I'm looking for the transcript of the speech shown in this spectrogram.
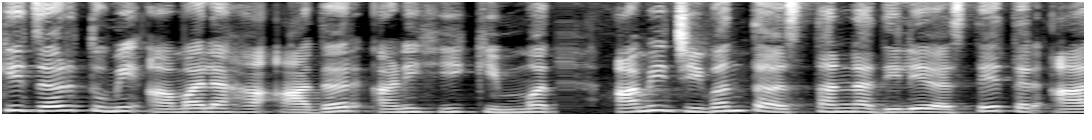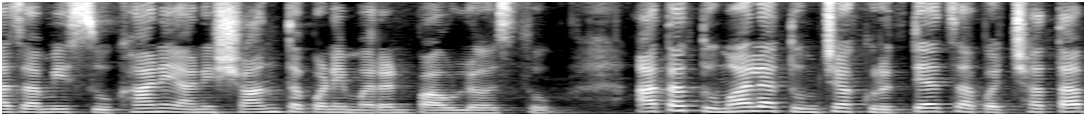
की जर तुम्ही आम्हाला हा आदर आणि ही किंमत आम्ही जिवंत असताना दिले असते तर आज आम्ही सुखाने आणि शांतपणे मरण पावलं असतो. आता तुम्हाला तुमच्या कृत्याचा पश्चाताप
